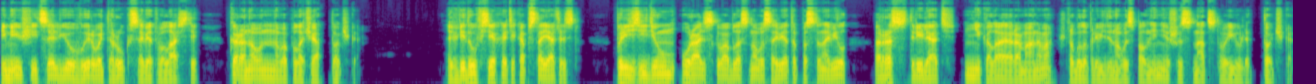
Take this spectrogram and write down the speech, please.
имеющий целью вырвать рук совет власти коронованного палача. Точка. Ввиду всех этих обстоятельств Президиум Уральского областного совета постановил расстрелять Николая Романова, что было приведено в исполнение 16 июля. Точка.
